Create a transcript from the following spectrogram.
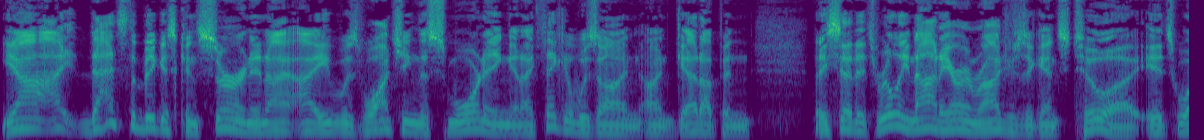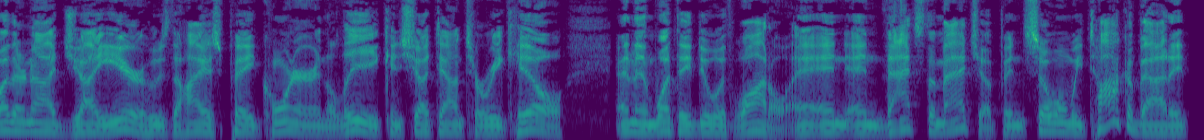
Yeah, I, that's the biggest concern. And I, I was watching this morning, and I think it was on on Get Up, and they said it's really not Aaron Rodgers against Tua. It's whether or not Jaire, who's the highest paid corner in the league, can shut down Tyreek Hill, and then what they do with Waddle, and and that's the matchup. And so when we talk about it,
